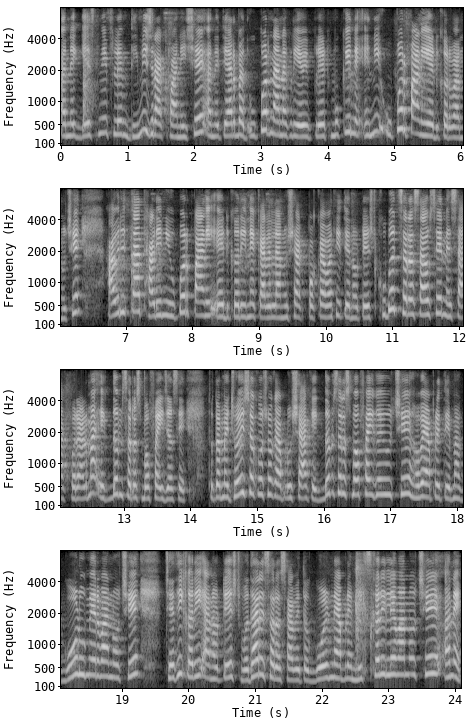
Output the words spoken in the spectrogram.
અને ગેસની ફ્લેમ ધીમી જ રાખવાની છે અને ત્યારબાદ ઉપર નાનકડી એવી પ્લેટ મૂકીને એની ઉપર પાણી એડ કરવાનું છે. આવી રીતના થાળીની ઉપર પાણી એડ કરીને કારેલાનું શાક પકાવવાથી તેનો ટેસ્ટ ખૂબ જ સરસ આવશે અને શાક વરાળમાં એકદમ સરસ બફાઈ જશે. તો તમે જોઈ શકો છો કે આપણું શાક એકદમ સરસ બફાઈ ગયું છે. હવે આપણે તેમાં ગોળ ઉમેરવાનો છે. જેથી કરી આનો ટેસ્ટ વધારે સરસ આવે. તો ગોળને આપણે મિક્સ કરી લેવાનો છે અને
